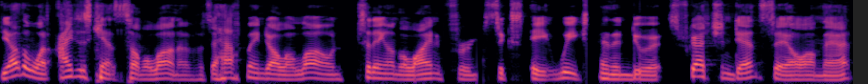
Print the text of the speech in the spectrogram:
The other one, I just can't sell a loan. If it's a half million dollar loan sitting on the line for six, eight weeks and then do a scratch and dent sale on that,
